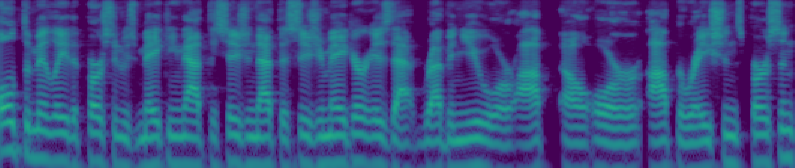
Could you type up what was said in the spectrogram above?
ultimately the person who's making that decision that decision maker is that revenue or op, or operations person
